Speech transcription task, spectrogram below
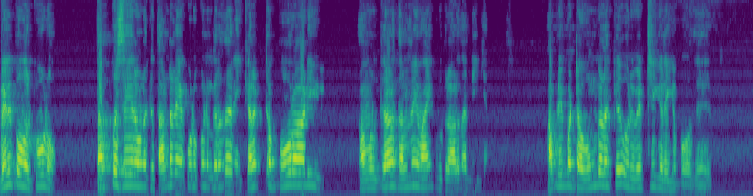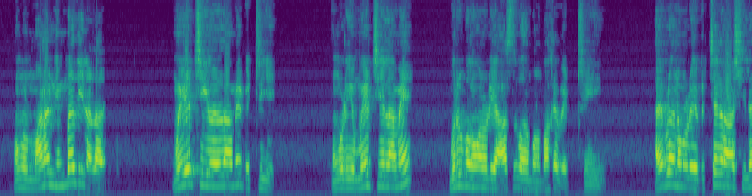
வெல் பவர் கூடும். தப்பு செய்யறவனுக்கு தண்டனை கொடுக்கணுங்கிறத நீ கரெக்டாக போராடி அவனுக்கான தண்டனை வாங்கி கொடுக்குற ஆளு தான் நீங்கள் அப்படிப்பட்ட உங்களுக்கு ஒரு வெற்றி கிடைக்க போகுது. உங்கள் மன நிம்மதி நல்லா இருக்கு. முயற்சிகள் எல்லாமே வெற்றியே. உங்களுடைய முயற்சி எல்லாமே குரு பகவானுடைய ஆசீர்வாதம் மூலமாக வெற்றி. அதே போல நம்மளுடைய விச்சக ராசியில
